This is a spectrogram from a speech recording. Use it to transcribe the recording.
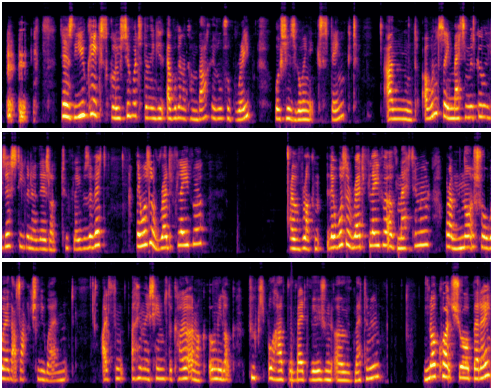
there's the UK exclusive, which I don't think is ever going to come back. There's also grape, which is going extinct. And I wouldn't say Metamoon is going to exist, even though there's like two flavors of it. There was a red flavor of like there was a red flavor of Metamoon, but I'm not sure where that's actually went. I think I think they changed the color and like only like two people have the red version of Metamoon. Not quite sure, but eh?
